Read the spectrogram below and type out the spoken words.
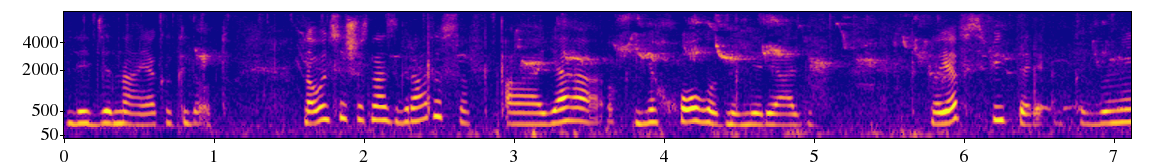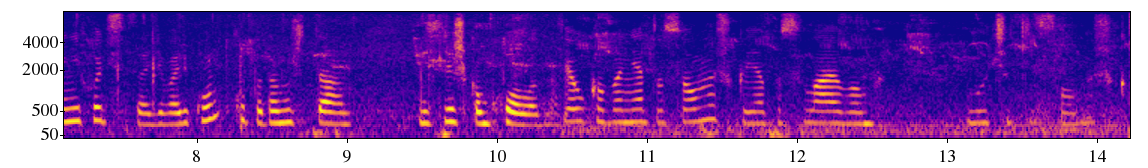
ледяная, как лед. На улице 16 градусов, а я мне холодно нереально но я в свитере. Как бы мне не хочется одевать куртку, потому что не слишком холодно. Те, у кого нету солнышка, я посылаю вам лучики солнышка.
